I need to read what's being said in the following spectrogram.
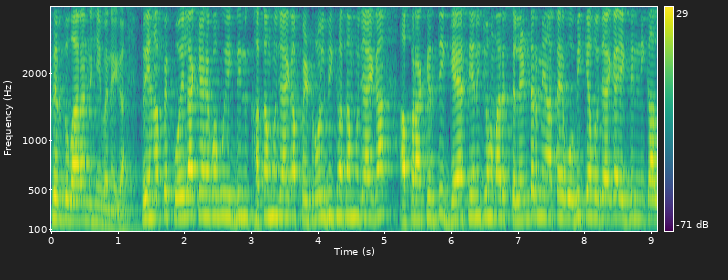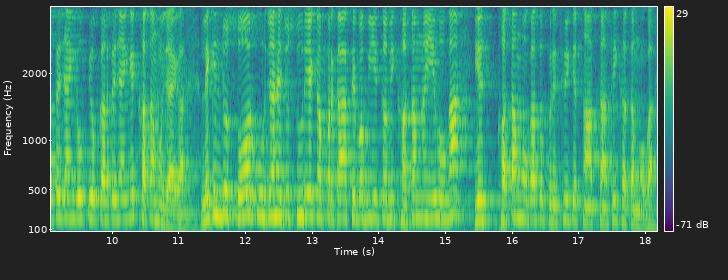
फिर दोबारा नहीं बनेगा। तो यहाँ पे कोयला क्या है, बाबू? एक दिन खत्म हो जाएगा, पेट्रोल भी खत्म हो जाएगा। प्राकृतिक गैस यानी जो हमारे सिलेंडर में आता है, वो भी क्या हो जाएगा? एक दिन निकालते जाएँगे, उपयोग करते जाएँगे, खत्म हो जाएगा। लेकिन जो सौर ऊर्जा है, जो सूर्य का प्रकाश है बाबू ये कभी खत्म नहीं होगा। ये खत्म होगा तो पृथ्वी के साथ साथ ही खत्म होगा।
